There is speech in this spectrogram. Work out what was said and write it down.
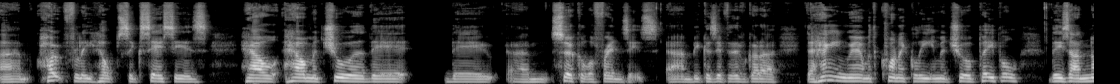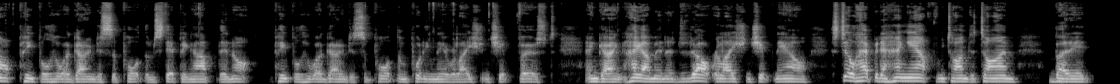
um, hopefully help success is how how mature their their um, circle of friends is um, because if they've got a they're hanging around with chronically immature people these are not people who are going to support them stepping up they're not people who are going to support them putting their relationship first and going, hey, I'm in an adult relationship now, still happy to hang out from time to time, but it,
